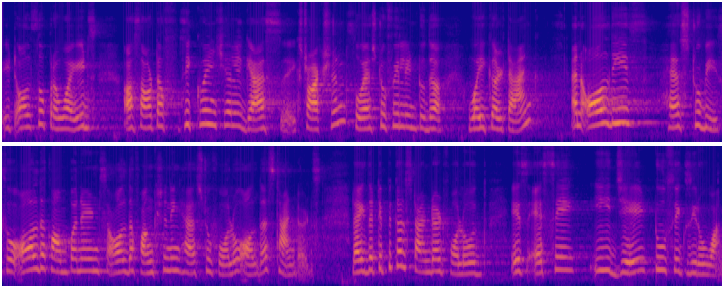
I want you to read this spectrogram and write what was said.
it also provides a sort of sequential gas extraction so as to fill into the vehicle tank and all these has to be. So, all the components all the functioning has to follow all the standards like the typical standard followed is SAE J2601.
